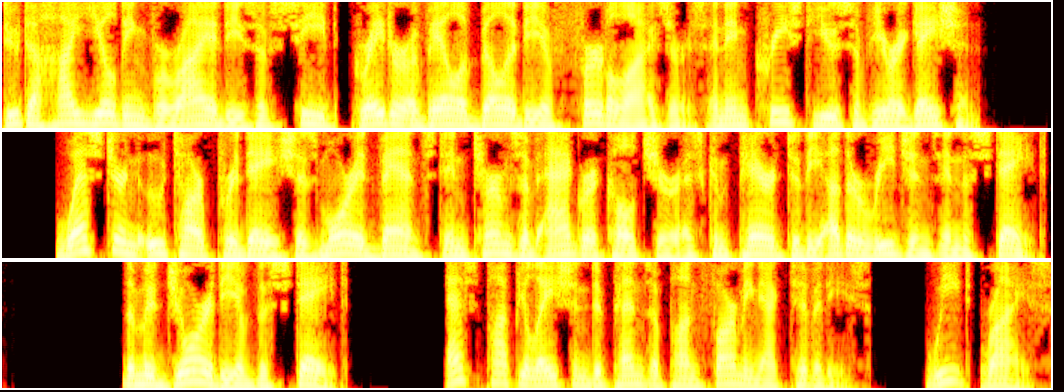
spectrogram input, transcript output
due to high-yielding varieties of seed, greater availability of fertilizers and increased use of irrigation. Western Uttar Pradesh is more advanced in terms of agriculture as compared to the other regions in the state. The majority of the state's population depends upon farming activities. Wheat, rice,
